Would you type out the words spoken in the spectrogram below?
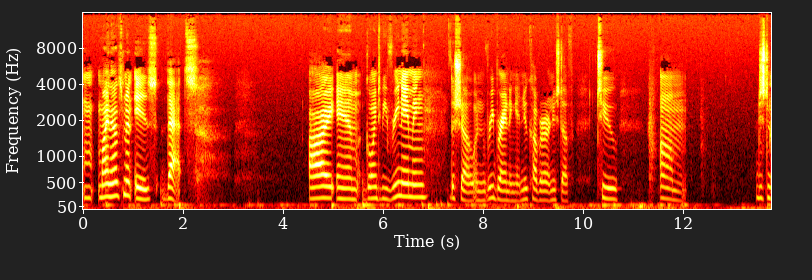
m- my announcement is that I am going to be renaming the show and rebranding it, new cover, new stuff, to um just an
